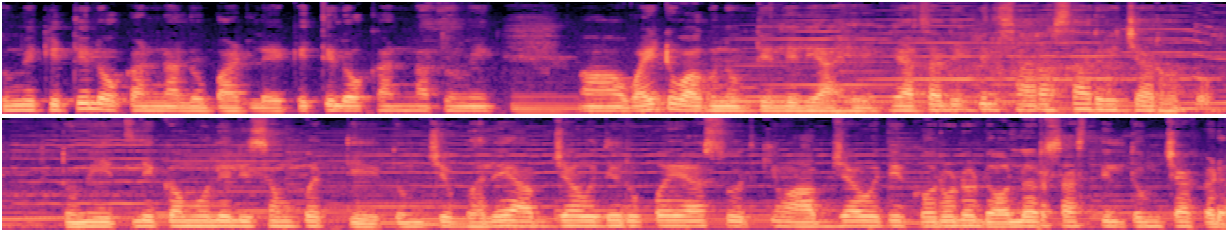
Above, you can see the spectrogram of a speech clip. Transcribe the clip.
तुम्ही किती लोकांना लुबाडले किती लोकांना तुम्ही वाईट वागणूक दिलेली आहे याचा देखील सारासार विचार होतो. तुम्ही इथली कमवलेली संपत्ती तुमचे भले अब्जावधी रुपये असोत किंवा अब्जावधी करोडो डॉलर्स असतील तुमच्याकडं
